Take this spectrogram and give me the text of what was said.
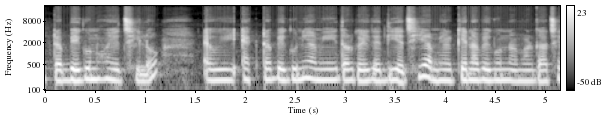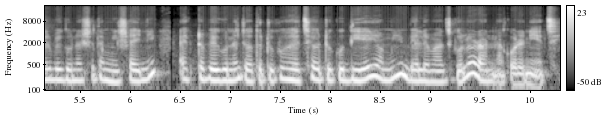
একটা বেগুন হয়েছিল। ওই একটা বেগুনই আমি এই তরকারিতে দিয়েছি। আমি আর কেনা বেগুন আমার গাছের বেগুনের সাথে মিশাইনি। একটা বেগুনে যতটুকু হয়েছে ওটুকু দিয়েই আমি বেলে মাছগুলো রান্না করে নিয়েছি।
